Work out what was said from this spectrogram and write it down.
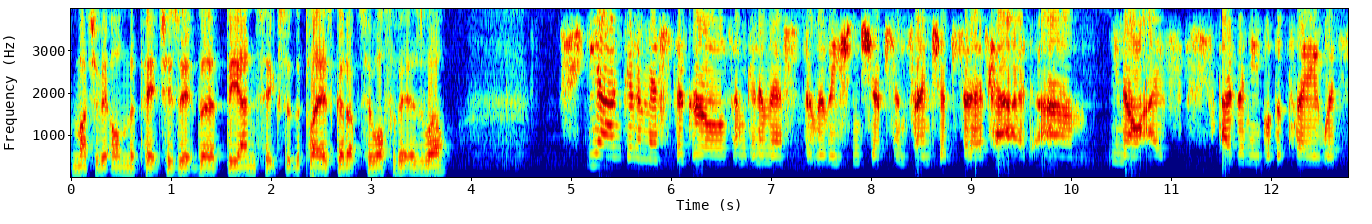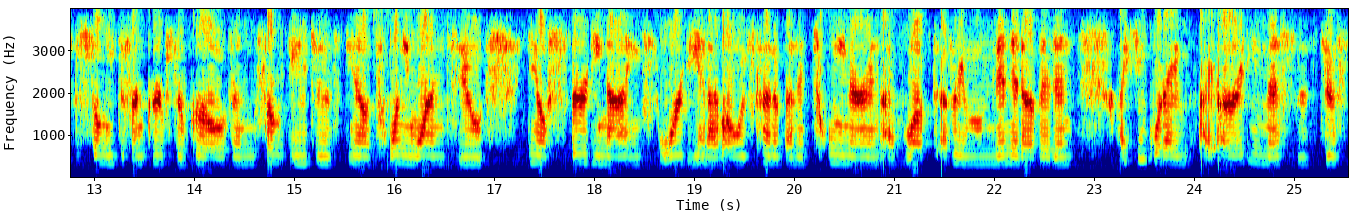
much of it on the pitch? Is it the the antics that the players got up to off of it as well? Yeah, I'm gonna miss the girls. I'm gonna miss the relationships and friendships that I've had. Um, you know, I've I've been able to play with so many different groups of girls, and from ages you know 21 to you know 39, 40, and I've always kind of been a tweener, and I've loved every minute of it. And I think what I I already miss is just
